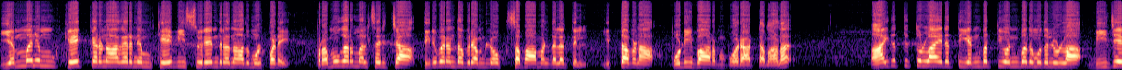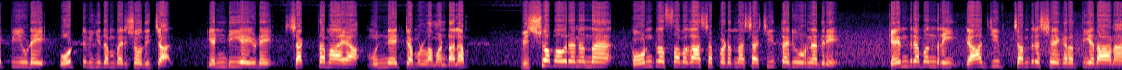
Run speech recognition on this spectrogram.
എമ്മനും കെ. കരുണാകരനും കെ. വി. സുരേന്ദ്രനാഥും ഉൾപ്പെടെ പ്രമുഖർ മത്സരിച്ച തിരുവനന്തപുരം ലോക്സഭാ മണ്ഡലത്തിൽ ഇത്തവണ പൊടിപാറും പോരാട്ടമാണ്. ആയിരത്തി തൊള്ളായിരത്തി എൺപത്തി ഒൻപത് മുതലുള്ള ബി ജെ പിയുടെ വോട്ട് വിഹിതം പരിശോധിച്ചാൽ എൻ ഡി എയുടെ ശക്തമായ മുന്നേറ്റമുള്ള മണ്ഡലം. വിശ്വപൗരനെന്ന് കോൺഗ്രസ് അവകാശപ്പെടുന്ന ശശി തരൂറിനെതിരെ കേന്ദ്രമന്ത്രി രാജീവ് ചന്ദ്രശേഖർ എത്തിയതാണ്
